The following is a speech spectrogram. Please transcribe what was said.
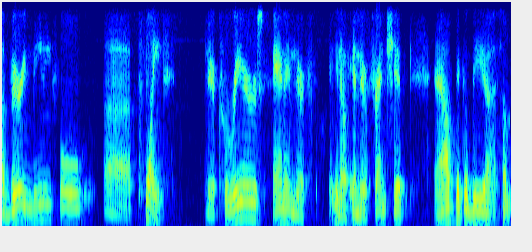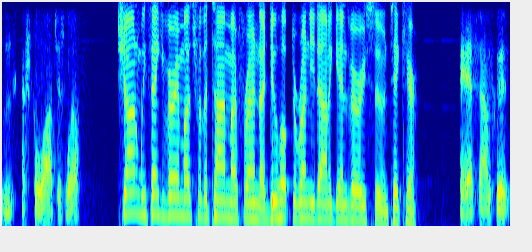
a very meaningful uh, point in their careers and in their, you know, in their friendship. And I think it'll be uh, something special to watch as well. Shaun, we thank you very much for the time, my friend. I do hope to run you down again very soon. Take care. Hey, that sounds good.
